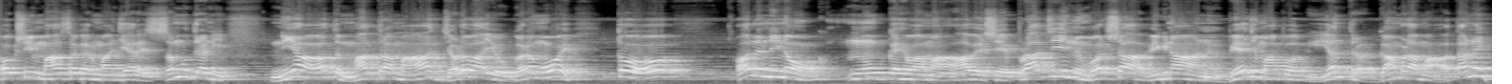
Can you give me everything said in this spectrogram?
પશ્ચિમ મહાસાગરમાં જ્યારે સમુદ્રની નિયત માત્રામાં જળવાયુ ગરમ હોય, તો અલનીનો નું કહેવામાં આવે છે. પ્રાચીન વર્ષા વિજ્ઞાન ભેજ માપક યંત્ર ગામડામાં હતા નહીં.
